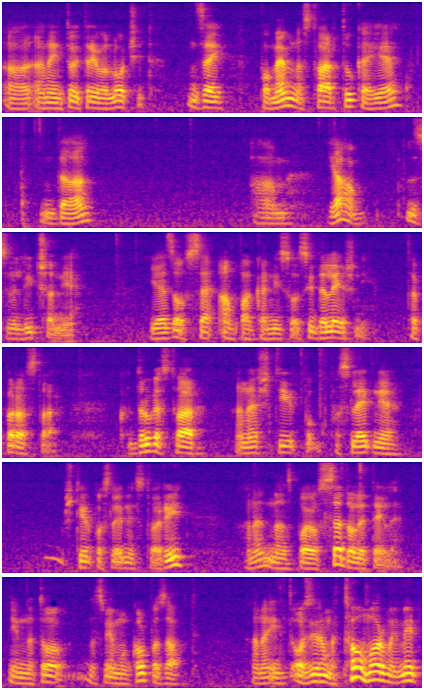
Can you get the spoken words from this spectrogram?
uh, in to je treba ločiti. Zdaj, pomembna stvar tukaj je, da um, ja, zveličanje je za vse, ampak ga niso vsi deležni. To je prva stvar. Kot druga stvar, ne, štir, po, poslednje, štiri poslednje stvari, ne, nas bojo vse doletele in na to ne smemo nikoli pozabiti. In, oziroma, to moramo imeti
